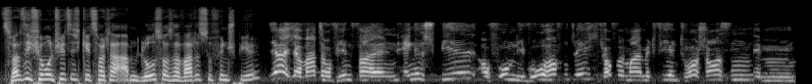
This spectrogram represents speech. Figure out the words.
2045 geht es heute Abend los. Was erwartest du für ein Spiel? Ja, ich erwarte auf jeden Fall ein enges Spiel auf hohem Niveau hoffentlich. Ich hoffe mal mit vielen Torchancen. Im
